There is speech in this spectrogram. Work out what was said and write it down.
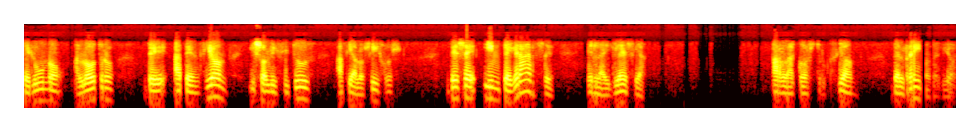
del uno al otro, de atención y solicitud hacia los hijos, de ese integrarse en la iglesia para la construcción del reino de Dios.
